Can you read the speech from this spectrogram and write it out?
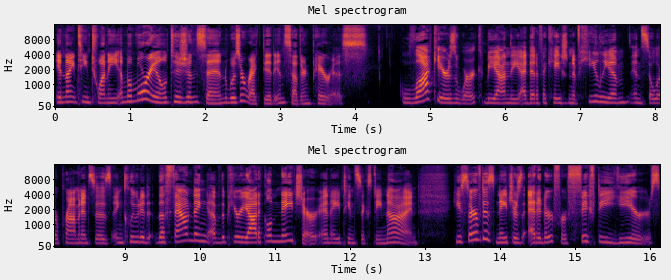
In 1920, a memorial to Janssen was erected in southern Paris. Lockyer's work beyond the identification of helium in solar prominences included the founding of the periodical Nature in 1869. He served as Nature's editor for 50 years.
